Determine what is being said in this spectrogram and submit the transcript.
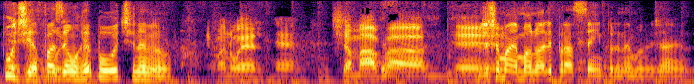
Podia fazer um reboot, né, meu? Emanuele, é. Chamava. É... Podia chamar Emanuele pra sempre, né, mano? Já era.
